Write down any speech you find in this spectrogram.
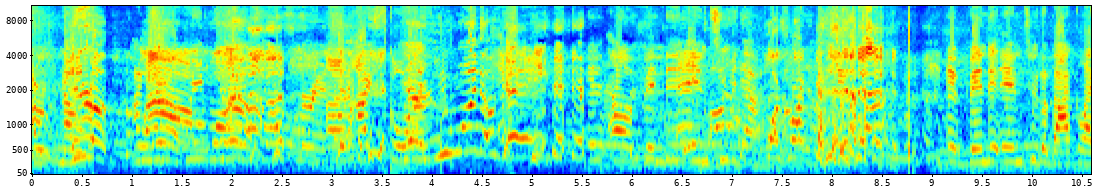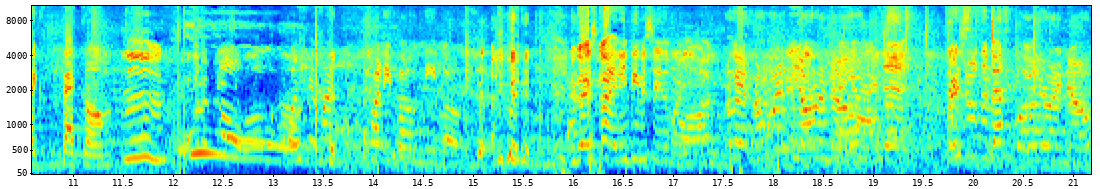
Or no, Hit her up. I mean, Wow. we won. Um, I scored. Yeah, you won. Okay. It uh, bended into it bended into the back like Beckham. Mm. Look at my funny bone, knee bone. You guys got anything to say to the vlog? Okay, I want y'all to know that Rachel's the best blogger I know.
